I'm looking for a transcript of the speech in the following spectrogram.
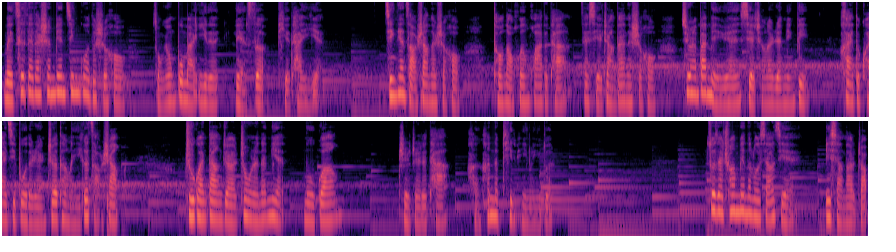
每次在他身边经过的时候，总用不满意的脸色瞥他一眼。今天早上的时候，头脑昏花的他在写账单的时候，居然把美元写成了人民币，害得会计部的人折腾了一个早上。主管当着众人的面，目光指着着他，狠狠地批评了一顿。坐在窗边的洛小姐，一想到早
